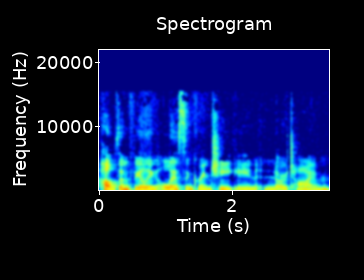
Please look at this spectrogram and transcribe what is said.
help them feeling less grinchy in no time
